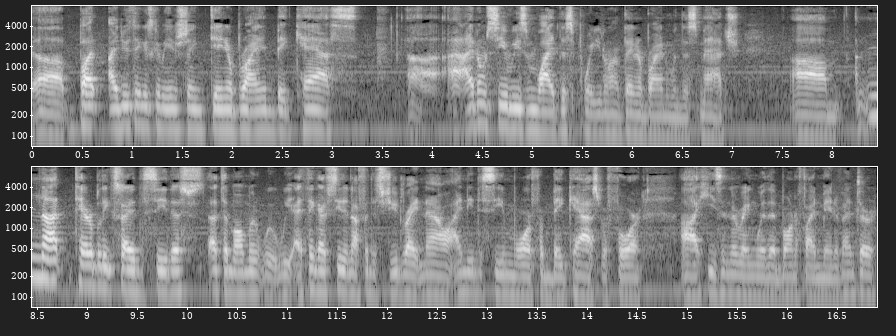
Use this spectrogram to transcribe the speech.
uh, but I do think it's going to be interesting. Daniel Bryan, Big Cass. Uh, I don't see a reason why at this point you don't have Daniel Bryan win this match. Um, I'm not terribly excited to see this at the moment. We, we, I think I've seen enough of this feud right now. I need to see more from Big Cass before uh, he's in the ring with a bona fide main eventer.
